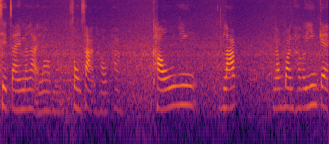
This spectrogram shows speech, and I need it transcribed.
เสียใจมาหลายรอบแล้วสงสารเขาค่ะ เขายิ่งรักนับวันเขาก็ยิ่งแก่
